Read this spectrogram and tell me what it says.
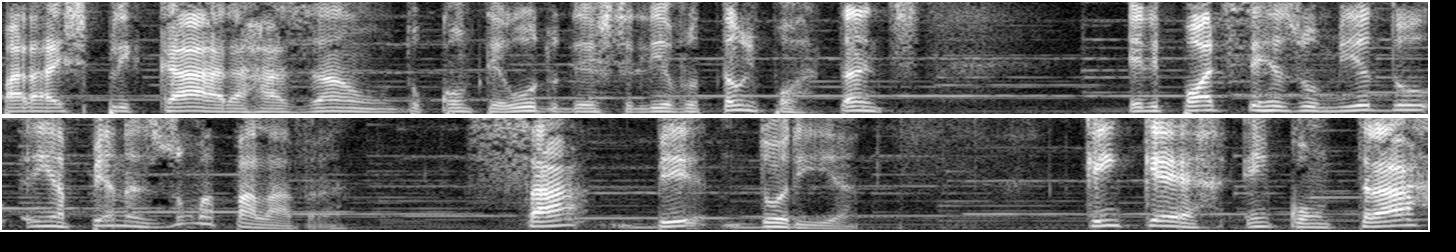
para explicar a razão do conteúdo deste livro tão importante, ele pode ser resumido em apenas uma palavra: sabedoria. Quem quer encontrar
